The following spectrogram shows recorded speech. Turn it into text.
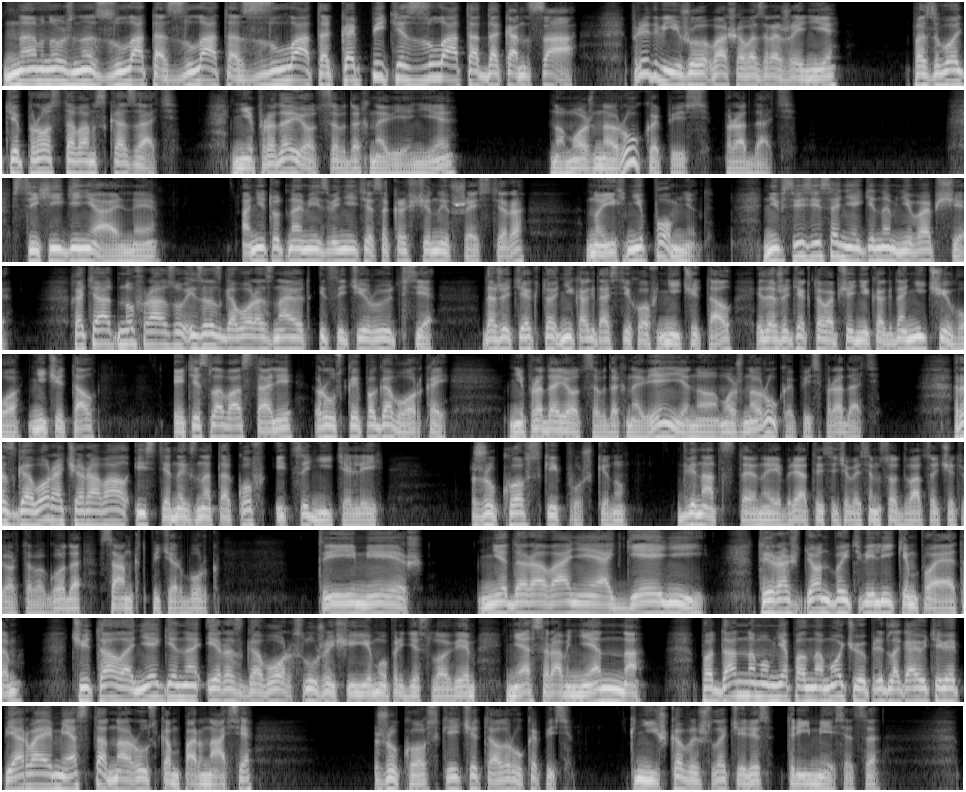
Нам нужно злато, злато, злато, копите злато до конца. Предвижу ваше возражение. Позвольте просто вам сказать. Не продается вдохновение, но можно рукопись продать. Стихи гениальные. Они тут нами, извините, сокращены в шестеро, но их не помнят. Ни в связи с Онегиным, ни вообще. Хотя одну фразу из разговора знают и цитируют все, даже те, кто никогда стихов не читал, и даже те, кто вообще никогда ничего не читал. Эти слова стали русской поговоркой. Не продается вдохновение, но можно рукопись продать. Разговор очаровал истинных знатоков и ценителей. Жуковский Пушкину. 12 ноября 1824 года, Санкт-Петербург. Ты имеешь не дарование, а гений. Ты рожден быть великим поэтом. Читал Онегина и разговор, служащий ему предисловием, несравненно. По данному мне полномочию предлагаю тебе первое место на русском Парнасе. Жуковский читал рукопись. Книжка вышла через три месяца.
